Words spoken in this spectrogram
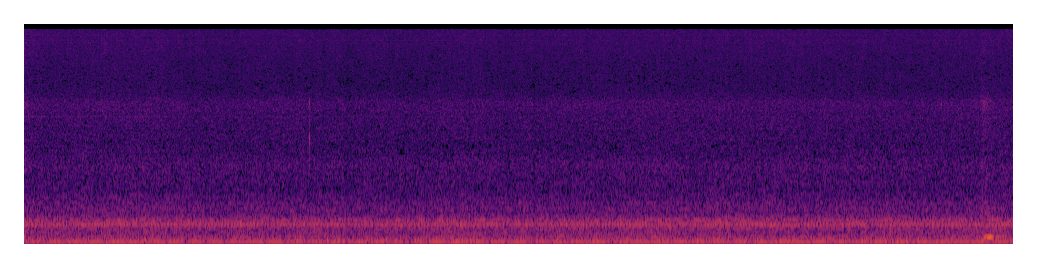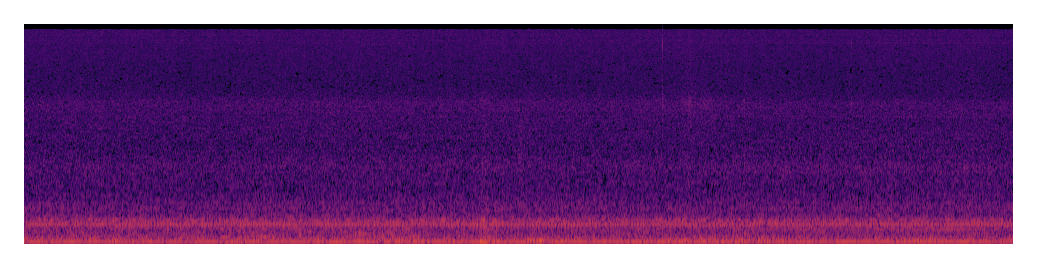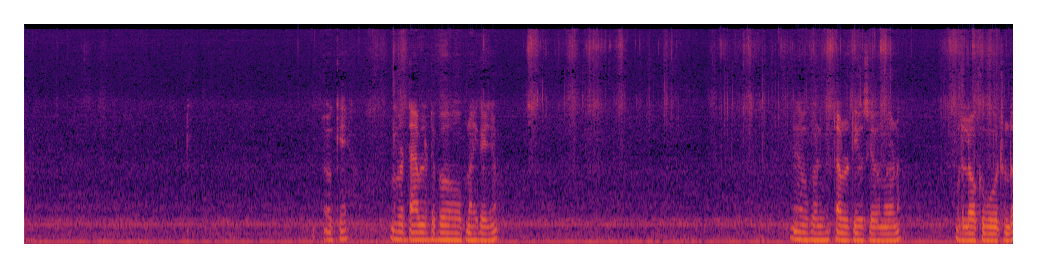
ഓക്കെ. നമ്മുടെ ടാബ്ലറ്റ് ഇപ്പോൾ ഓപ്പൺ ആയി കഴിഞ്ഞു. ഇനി നമുക്ക് വേണമെങ്കിൽ ടാബ്ലറ്റ് യൂസ് ചെയ്യാവുന്നതാണ്. ഇവിടെ ലോക്ക് പോയിട്ടുണ്ട്.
